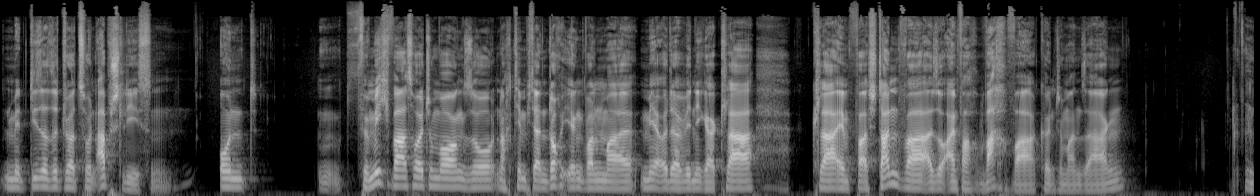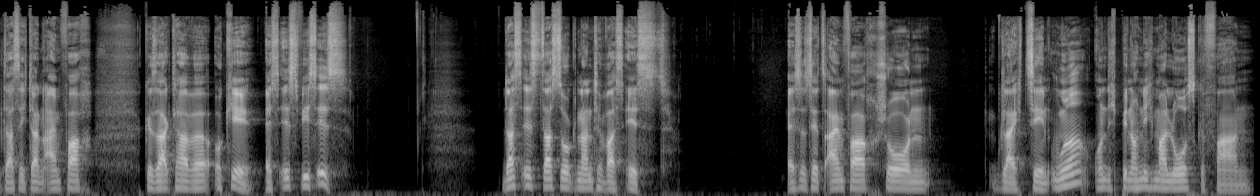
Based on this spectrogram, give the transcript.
mit dieser Situation abschließen? Und hm, für mich war es heute Morgen so, nachdem ich dann doch irgendwann mal mehr oder weniger klar, klar im Verstand war, also einfach wach war, könnte man sagen, dass ich dann einfach gesagt habe, okay, es ist, wie es ist. Das ist das sogenannte Was ist. Es ist jetzt einfach schon gleich 10 Uhr und ich bin noch nicht mal losgefahren.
